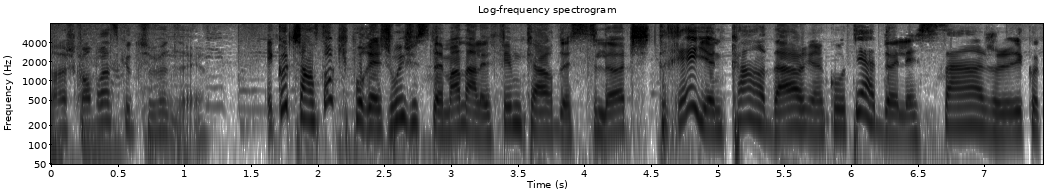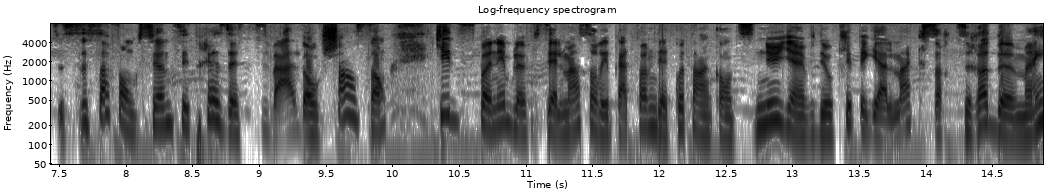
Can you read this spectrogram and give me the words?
Ouais, je comprends ce que tu veux dire. Écoute, chanson qui pourrait jouer justement dans le film Cœur de Sludge. Très, il y a une candeur, il y a un côté adolescent. Je, écoute, ça, fonctionne, c'est très estival. Donc, chanson qui est disponible officiellement sur les plateformes d'écoute en continu. Il y a un vidéoclip également qui sortira demain.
